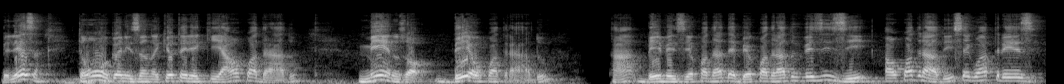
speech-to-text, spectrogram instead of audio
Beleza? Então, organizando aqui, eu teria que A ao quadrado menos ó, B ao quadrado Tá? b vezes i ao quadrado é b ao quadrado vezes i ao quadrado. Isso é igual a 13.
